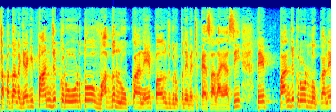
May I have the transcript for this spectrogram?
ਤਾਂ ਪਤਾ ਲੱਗਿਆ ਕਿ 5 ਕਰੋੜ ਤੋਂ ਵੱਧ ਲੋਕਾਂ ਨੇ ਪਰਲਸ ਗਰੁੱਪ ਦੇ ਵਿੱਚ ਪੈਸਾ ਲਾਇਆ ਸੀ ਤੇ 5 ਕਰੋੜ ਲੋਕਾਂ ਨੇ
